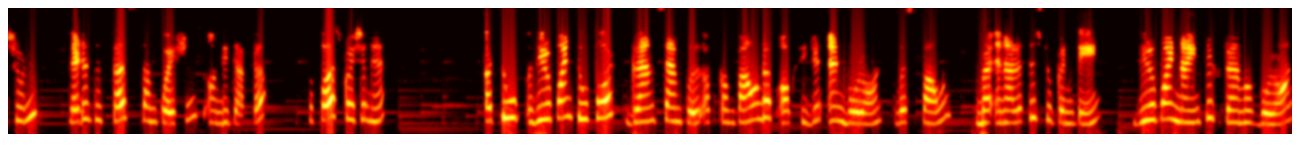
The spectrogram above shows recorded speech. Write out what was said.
Student let us discuss some questions on the chapter so first question है a 0.24 gram sample of compound of oxygen and boron was found by analysis to contain 0.96 gram of boron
